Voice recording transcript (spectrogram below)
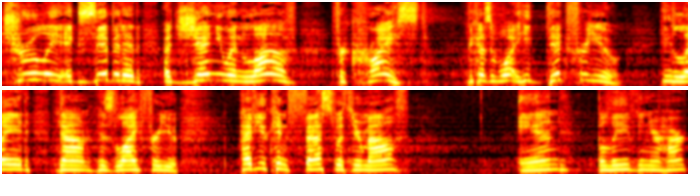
truly exhibited a genuine love for Christ because of what he did for you? He laid down his life for you. Have you confessed with your mouth and believed in your heart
